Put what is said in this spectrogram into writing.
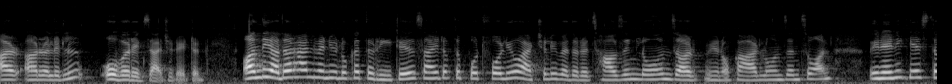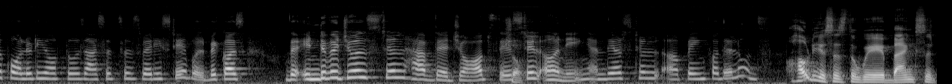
are, are a little over exaggerated. On the other hand, when you look at the retail side of the portfolio, actually whether it's housing loans or you know car loans and so on, in any case the quality of those assets is very stable because the individuals still have their jobs, they're sure. still earning and they are still uh, paying for their loans how do you assess the way banks are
